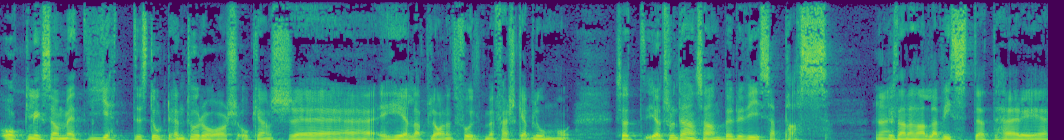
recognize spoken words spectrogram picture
Och liksom ett jättestort entourage och kanske eh, hela planet fullt med färska blommor. Så att jag tror inte ens han behövde visa pass. Nej. Utan att alla visste att det här är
